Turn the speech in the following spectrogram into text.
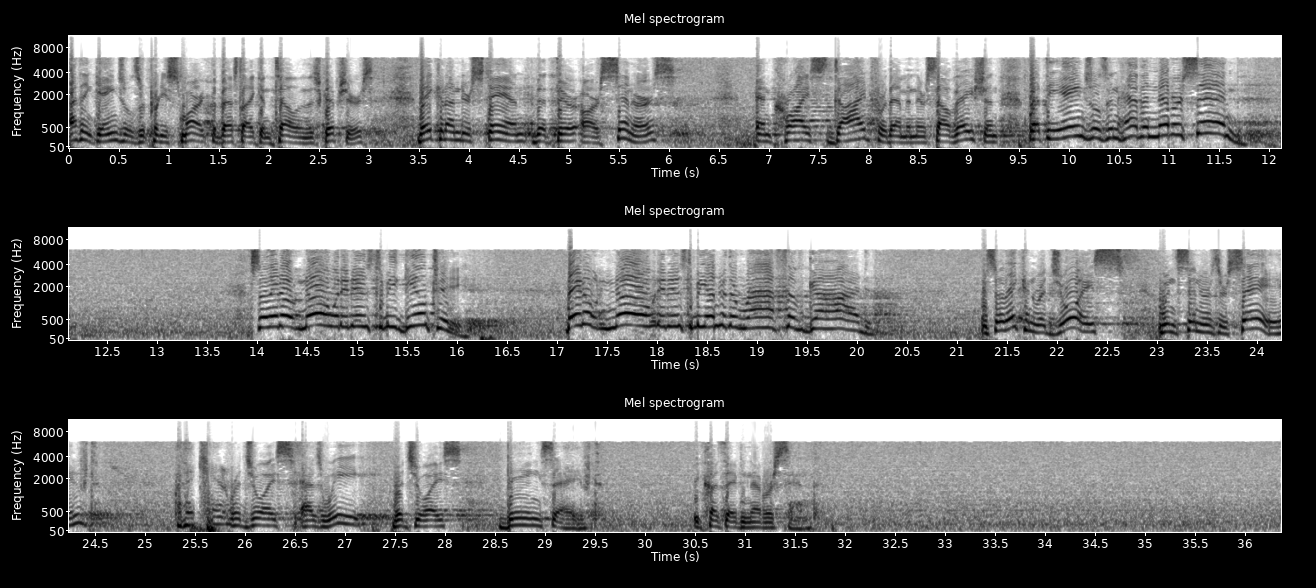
I think angels are pretty smart, the best I can tell in the scriptures. They can understand that there are sinners and Christ died for them in their salvation, but the angels in heaven never sinned. So they don't know what it is to be guilty. They don't know what it is to be under the wrath of God. And so they can rejoice when sinners are saved, but they can't rejoice as we rejoice being saved because they've never sinned.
